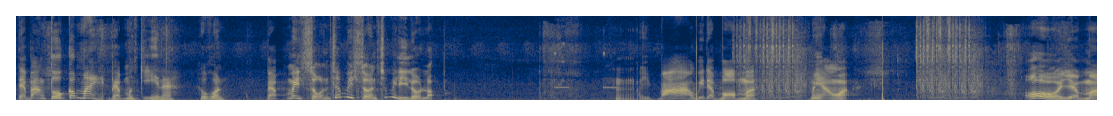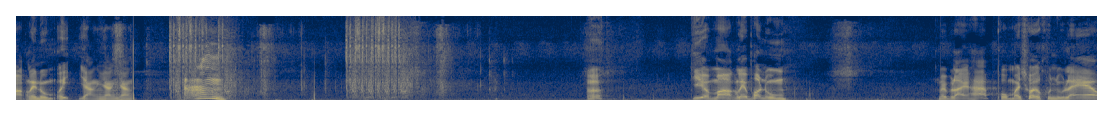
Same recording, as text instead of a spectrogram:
แต่บางตัวก็ไม่แบบเมื่อกี้นะทุกคน แบบไม่สนฉันไม่สนฉันไม่รีโหลดหรอกไอ้บ้าวิดาบอมเหรอ ไม่เอาอะ โอ้เยี่ยมมากเลยหนุ่มเอ้ยยังยังยังอังเออเยี่ยมมากเลยพ่อหนุ่มไม่เป็นไรครับ ผมมาช่วยคุณอยู่แล้ว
